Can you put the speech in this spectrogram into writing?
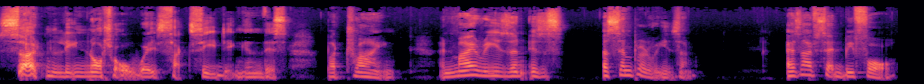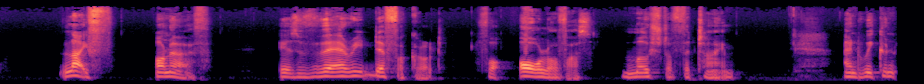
certainly not always succeeding in this, but trying. And my reason is a simple reason. As I've said before, life on earth is very difficult for all of us most of the time. And we can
